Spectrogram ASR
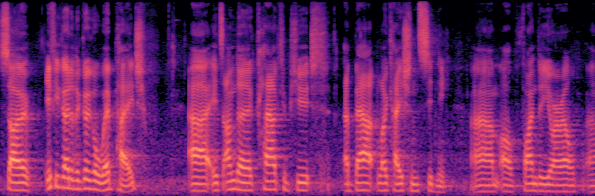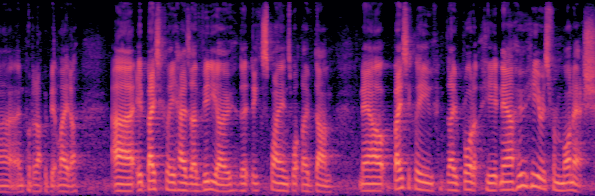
So if you go to the Google web page, uh, it's under Cloud Compute about location Sydney. Um, I'll find the URL uh, and put it up a bit later. Uh, it basically has a video that explains what they've done. Now, basically, they've brought it here. Now, who here is from Monash?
